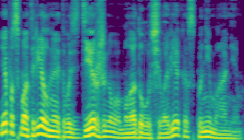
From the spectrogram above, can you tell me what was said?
Я посмотрел на этого сдержанного молодого человека с пониманием.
